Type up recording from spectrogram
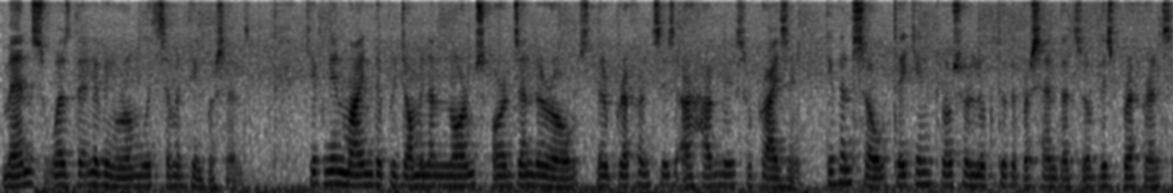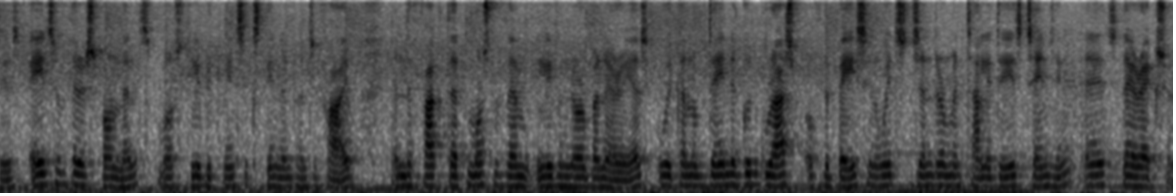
men's was the living room with 17%. Keeping in mind the predominant norms or gender roles, their preferences are hardly surprising. Even so, taking a closer look to the percentage of these preferences, age of the respondents, mostly between 16 and 25, and the fact that most of them live in urban areas, we can obtain a good grasp of the pace in which gender mentality is changing and its direction.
